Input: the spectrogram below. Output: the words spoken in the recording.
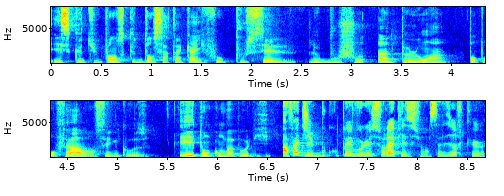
est-ce que tu penses que dans certains cas il faut pousser le bouchon un peu loin pour, pour faire avancer une cause et ton combat politique? En fait j'ai beaucoup évolué sur la question, c'est-à-dire que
